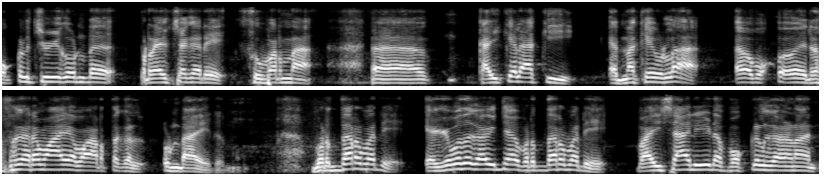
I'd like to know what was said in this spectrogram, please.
പൊക്കിളിച്ചുഴി കൊണ്ട് പ്രേക്ഷകരെ സുവർണ കൈക്കലാക്കി എന്നൊക്കെയുള്ള രസകരമായ വാർത്തകൾ ഉണ്ടായിരുന്നു. വൃദ്ധർ വരെ എഴുപത് കഴിഞ്ഞ വൃദ്ധർ വരെ വൈശാലിയുടെ പൊക്കിൾ കാണാൻ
